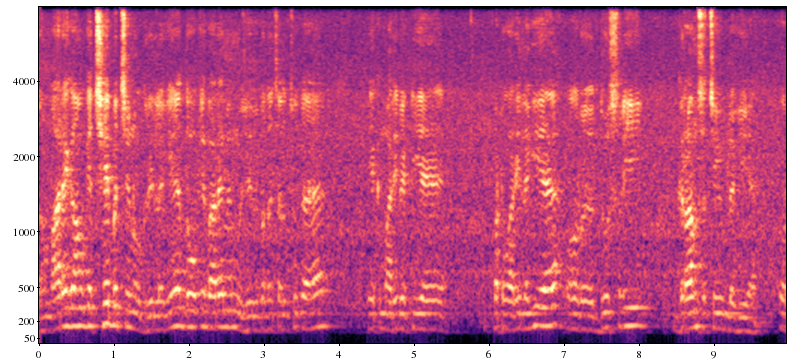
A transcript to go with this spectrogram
हमारे गाँव के छः बच्चे नौकरी लगे हैं। दो के बारे में मुझे भी पता चल चुका है। एक हमारी बेटी है पटवारी लगी है और दूसरी ग्राम सचिव लगी है और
